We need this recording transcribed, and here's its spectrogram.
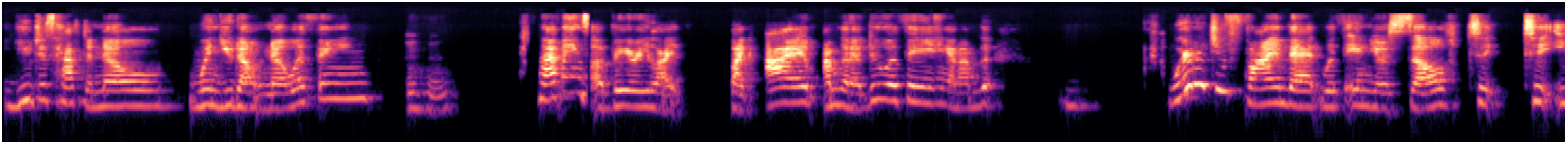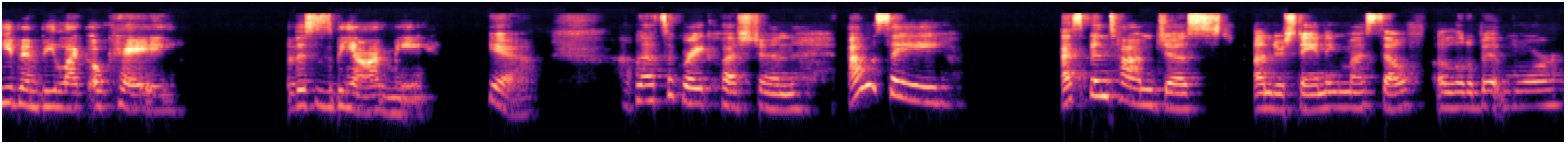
you just have to know when you don't know a thing, mm-hmm. having a very like like I I'm gonna do a thing and I'm good where did you find that within yourself to to even be like okay this is beyond me yeah that's a great question i would say i spend time just understanding myself a little bit more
